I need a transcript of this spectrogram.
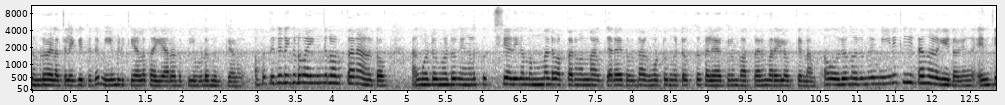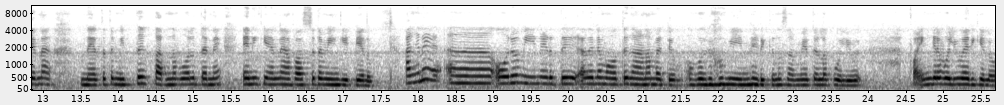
നമ്മൾ വെള്ളത്തിലേക്ക് ഇട്ടിട്ട് മീൻ പിടിക്കാനുള്ള തയ്യാറെടുപ്പിലൂടെ നിൽക്കുകയാണ് അപ്പോൾ ഇതിന്റെ ഇടയ്ക്ക് കൂടെ ഭയങ്കര വർത്താനമാണ് കേട്ടോ അങ്ങോട്ടും ഇങ്ങോട്ടും ഞങ്ങൾ അധികം നന്നായിട്ട് വർത്താനം വന്ന ആൾക്കാരായതുകൊണ്ട് അങ്ങോട്ടും ഇങ്ങോട്ടും ഒക്കെ കളിയാക്കലും വർത്താനം പറയലും ഒക്കെ ഉണ്ടാവും. ആ ഓരോന്നോരോന്ന് മീനൊക്കെ കിട്ടാൻ തുടങ്ങി കേട്ടോ ഞങ്ങൾ എനിക്ക് തന്നെ നേരത്തെ മിത്ത് പറഞ്ഞ പോലെ തന്നെ എനിക്ക് തന്നെ ഫസ്റ്റത്തെ മീൻ കിട്ടിയതും. അങ്ങനെ ഓരോ മീനെടുത്ത് അതിന്റെ മുഖത്ത് കാണാൻ പറ്റും. ഓരോ മീനിനെടുക്കുന്ന സമയത്തുള്ള പൊലിവ്. ഭയങ്കര വലിയമായിരിക്കുമല്ലോ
